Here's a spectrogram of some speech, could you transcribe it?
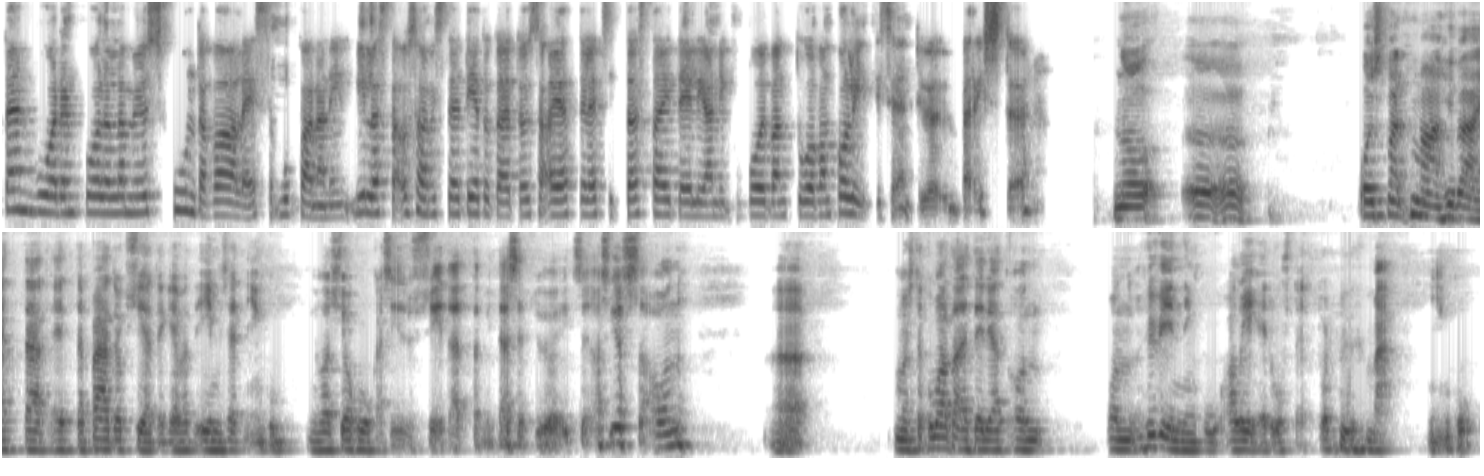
tämän vuoden puolella myös kuntavaaleissa mukana, niin millaista osaamista ja tietotaitoa sä ajattelet sitten taas taiteilijan niin voivan tuovan poliittiseen työympäristöön? No, olisi varmaan hyvä, että, että päätöksiä tekevät ihmiset, niin kuin, olisi joku käsitys siitä, että mitä se työ itse asiassa on. Mielestäni kuvataiteilijat on, on hyvin niin kuin, aliedustettu ryhmä niin kuin,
